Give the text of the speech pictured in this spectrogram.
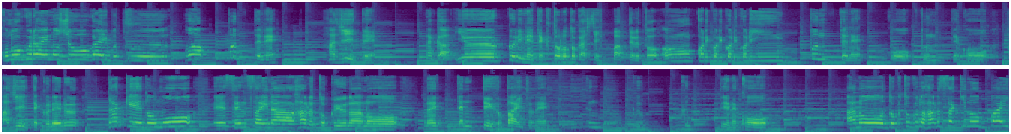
このぐらいの障害物はプンってね弾いてなんかゆっくりねテクトロとかして引っ張ってるとうんコリコリコリコリンプンってねこうプンってこう弾いてくれる。だけども、えー、繊細な春特有のあの「ねってん」っていうバイトね。クンクックっていうねこうあの独特の春先のバイ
